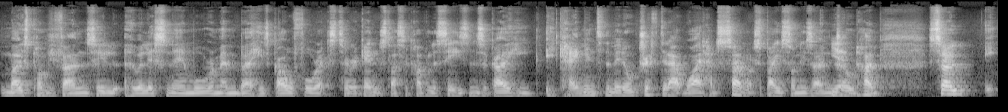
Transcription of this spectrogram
most Pompey fans who who are listening will remember his goal for Exeter against us a couple of seasons ago. He he came into the middle, drifted out wide, had so much space on his own, Yeah. drilled home. So it,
